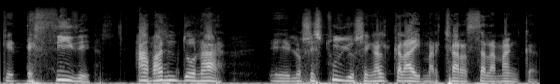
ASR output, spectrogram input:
que decide abandonar eh, los estudios en Alcalá y marchar a Salamanca.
